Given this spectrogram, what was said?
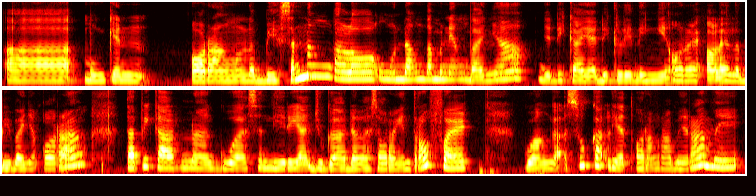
Uh, mungkin orang lebih seneng kalau ngundang temen yang banyak jadi kayak dikelilingi oleh oleh lebih banyak orang tapi karena gue sendiri ya juga adalah seorang introvert gue nggak suka lihat orang rame-rame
